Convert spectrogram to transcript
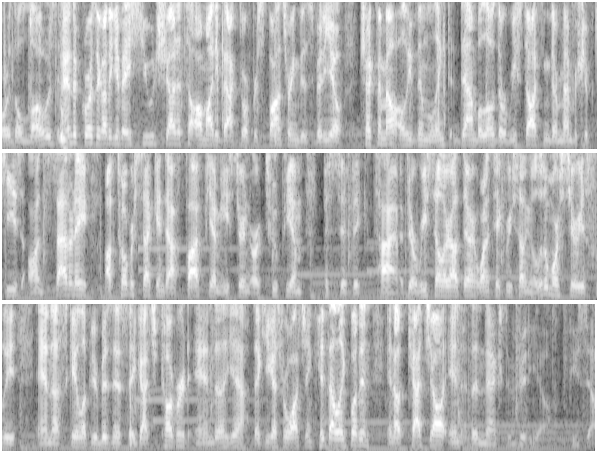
or the lows. And of course, I got to give a huge shout out to Almighty Backdoor for sponsoring this video. Check them out. I'll leave them linked down below. They're restocking their membership keys on Saturday, October 2nd at 5 p.m. Eastern or 2 p.m. Pacific time. If you're a reseller out there, want to take reselling a little more seriously and uh, scale up your business, they got you covered. And uh, yeah, thank you guys for watching. Hit that like button and I'll catch y'all in the next video. Peace out.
